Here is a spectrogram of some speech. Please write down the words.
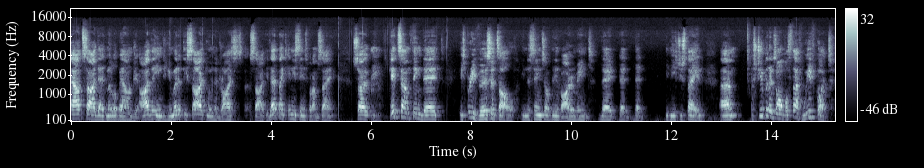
outside that middle boundary, either in the humidity side or in the dry side. If that makes any sense what I'm saying. So get something that is pretty versatile in the sense of the environment that, that, that it needs to stay in. Um, a stupid example stuff we've got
